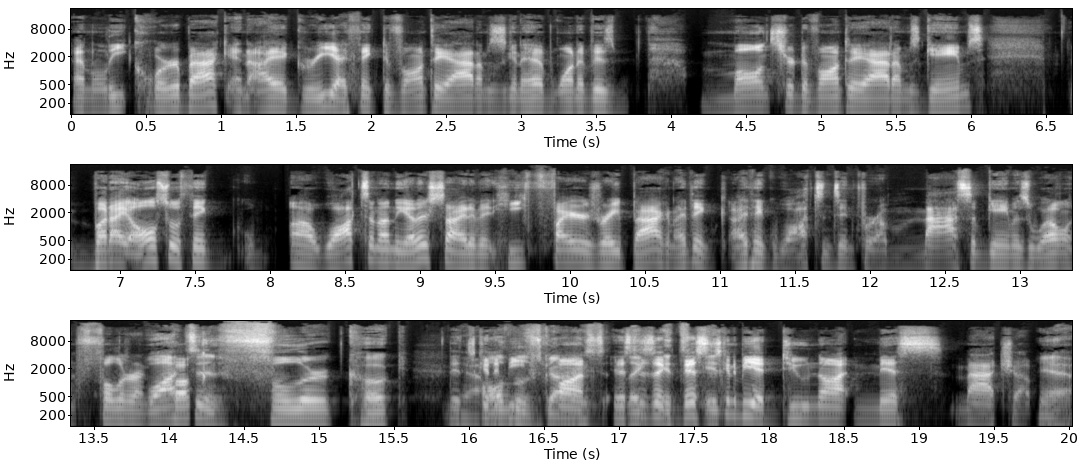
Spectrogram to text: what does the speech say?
an elite quarterback. And I agree. I think Davante Adams is going to have one of his monster Davante Adams games. But I also think uh, Watson on the other side of it, he fires right back, and I think I think Watson's in for a massive game as well. And Fuller and Watson, Cook, Fuller, Cook. It's Yeah. going to be those fun. guys, This like, is a, this is going to be a do not miss matchup. Yeah.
